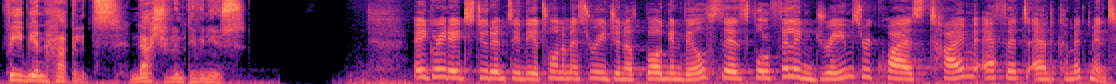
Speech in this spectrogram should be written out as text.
Fabian Hakalits, National MTV News. A grade 8 student in the autonomous region of Bougainville says fulfilling dreams requires time, effort and commitment.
